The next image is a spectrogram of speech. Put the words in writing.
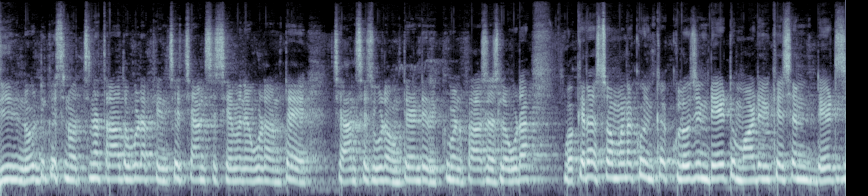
దీని నోటిఫికేషన్ వచ్చిన తర్వాత కూడా పెంచే ఛాన్సెస్ ఏమైనా కూడా ఉంటే ఛాన్సెస్ కూడా ఉంటాయండి. రిక్రూట్మెంట్ ప్రాసెస్లో కూడా ఓకేనా సో మనకు ఇంకా క్లోజింగ్ డేట్ మాడిఫికేషన్ డేట్స్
